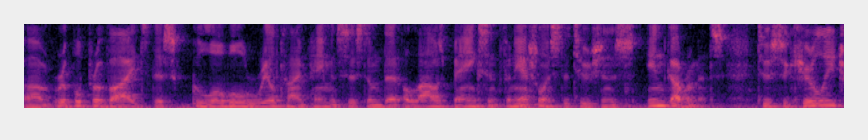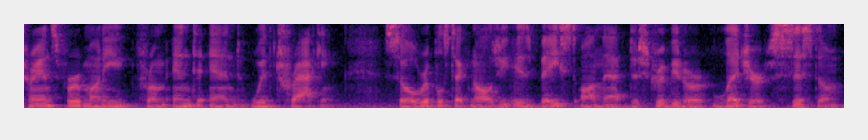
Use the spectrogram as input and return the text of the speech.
Um, Ripple provides this global real time payment system that allows banks and financial institutions in governments to securely transfer money from end to end with tracking. So, Ripple's technology is based on that distributor ledger system,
